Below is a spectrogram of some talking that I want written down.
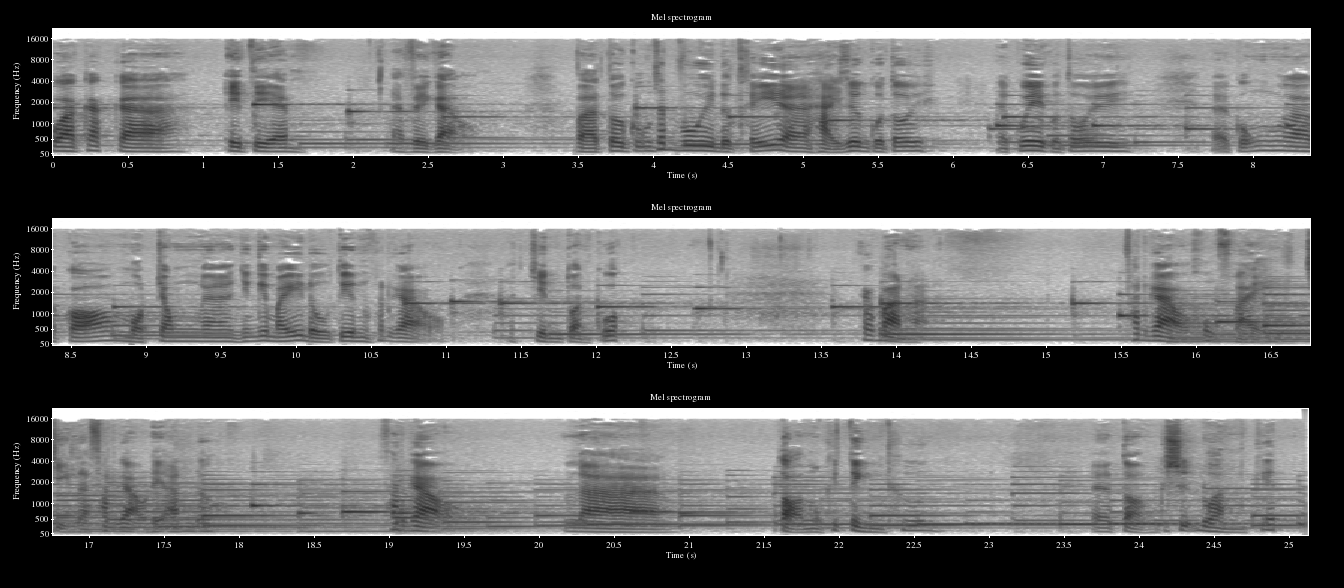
qua các à, ATM à, về gạo. Và tôi cũng rất vui được thấy à, Hải Dương của tôi quê của tôi cũng có một trong những cái máy đầu tiên phát gạo trên toàn quốc. Các bạn ạ, phát gạo không phải chỉ là phát gạo để ăn đâu. Phát gạo là tỏ một cái tình thương tỏ một cái sự đoàn kết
